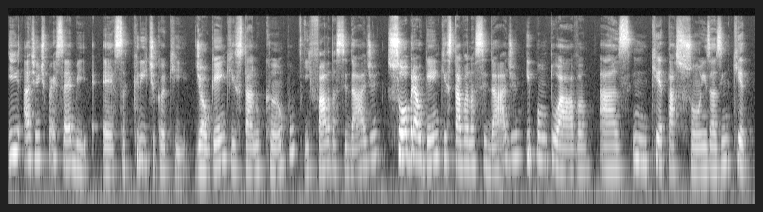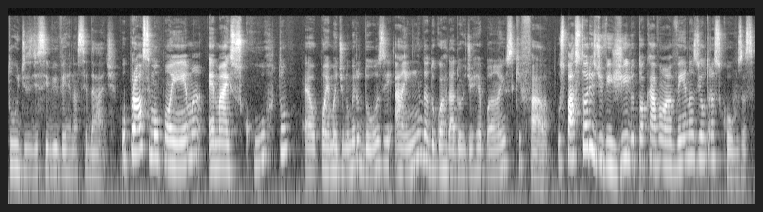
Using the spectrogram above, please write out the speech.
E a gente percebe essa crítica aqui de alguém que está no campo e fala da cidade, sobre alguém que estava na cidade e pontuava as inquietações, as inquietudes de se viver na cidade. O próximo poema é mais curto, é o poema de número 12, ainda do Guardador de Rebanhos, que fala: Os pastores de Virgílio tocavam avenas e outras coisas,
